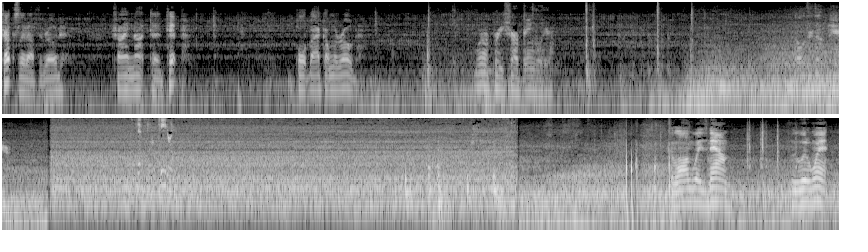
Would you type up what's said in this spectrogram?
truck slid off the road. Trying not to tip. Pull it back on the road. We're on a pretty sharp angle here. Dolders up there. It's a long ways down. We would have went.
